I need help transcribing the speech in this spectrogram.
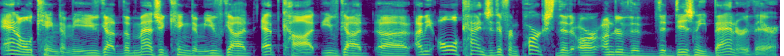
Animal Kingdom, you've got the Magic Kingdom, you've got Epcot, you've got uh, I mean all kinds of different parks that are under the the Disney banner there.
